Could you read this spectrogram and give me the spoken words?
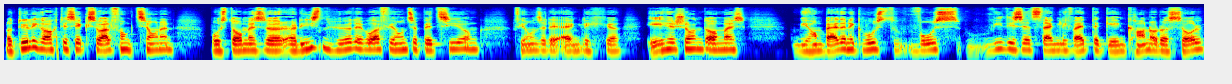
Natürlich auch die Sexualfunktionen, wo es damals eine Riesenhürde war für unsere Beziehung, für unsere eigentliche Ehe schon damals. Wir haben beide nicht gewusst, wie das jetzt eigentlich weitergehen kann oder soll.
